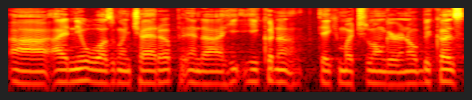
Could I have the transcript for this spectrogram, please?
uh, I knew was going to add up, and uh, he, he couldn't take much longer, you know, because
